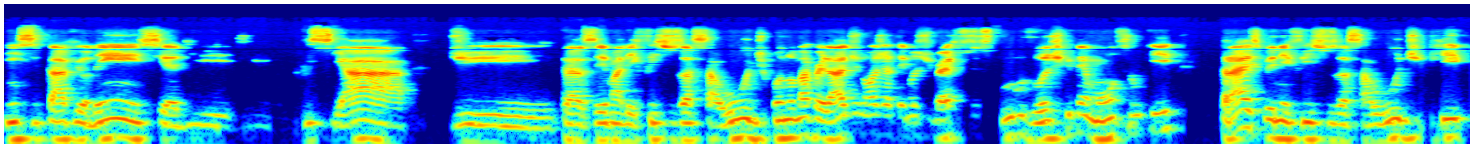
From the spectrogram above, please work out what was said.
incitar violência, de, de viciar, de trazer malefícios à saúde, quando na verdade nós já temos diversos estudos hoje que demonstram que traz benefícios à saúde, que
